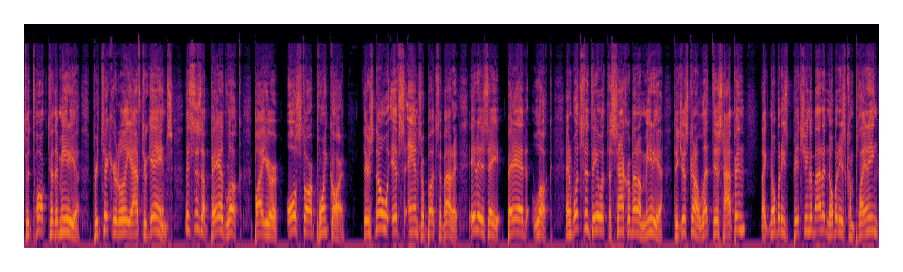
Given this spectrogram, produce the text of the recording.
to talk to the media, particularly after games. This is a bad look by your all star point guard. There's no ifs, ands, or buts about it. It is a bad look. And what's the deal with the Sacramento media? They're just going to let this happen? Like nobody's bitching about it? Nobody's complaining?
